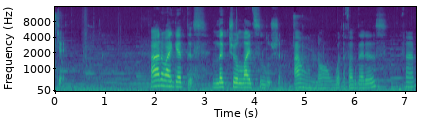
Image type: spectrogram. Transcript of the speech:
Okay. How do I get this? Electrolyte solution. I don't know what the fuck that is, fam.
